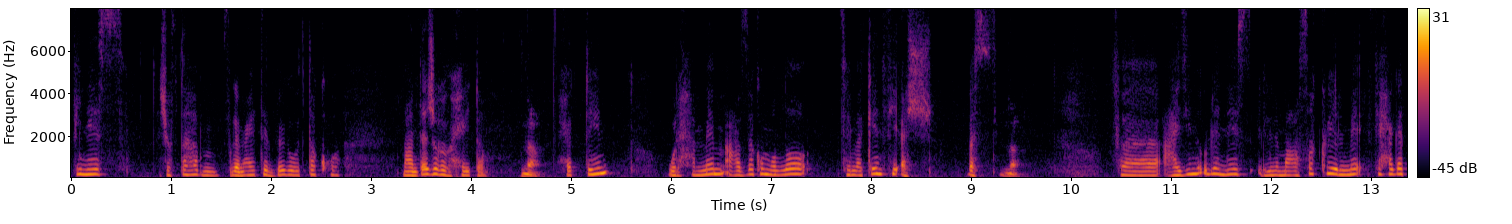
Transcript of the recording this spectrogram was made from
في ناس شفتها في جمعية البر والتقوى ما عندهاش غير حيطة. نعم. حيطتين. والحمام أعزكم الله في مكان فيه قش بس. نعم. فعايزين نقول للناس اللي مع سقي الماء في حاجات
